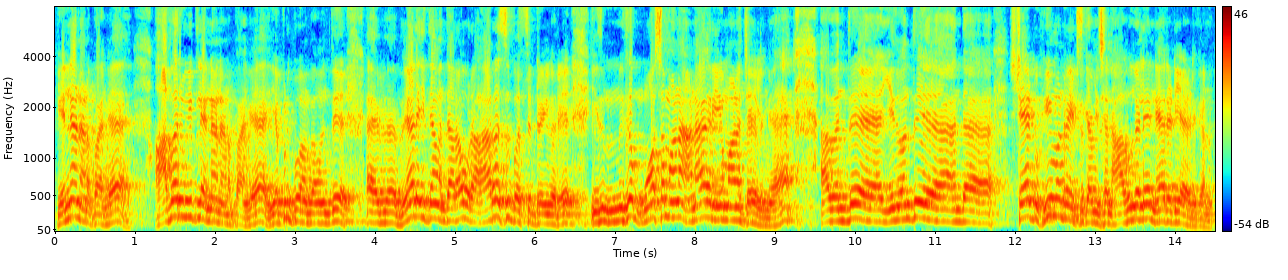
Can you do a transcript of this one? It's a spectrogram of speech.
என்ன நினைப்பாங்க? அவர் வீட்டில் என்ன நினைப்பாங்க? எப்படி வந்து வே- வேலைக்கு தான் வந்தாரோ? ஒரு அரசு பஸ் டிரைவரு இது மிக மோசமான அநாகரிகமான செயலுங்க. அது வந்து இது வந்து அந்த ஸ்டேட் ஹியூமன் ரைட்ஸ் கமிஷன் அவங்களே நேரடியாக எடுக்கணும்.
